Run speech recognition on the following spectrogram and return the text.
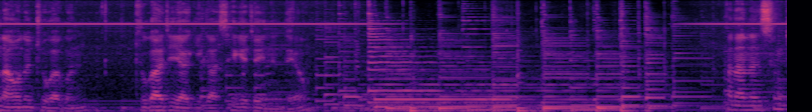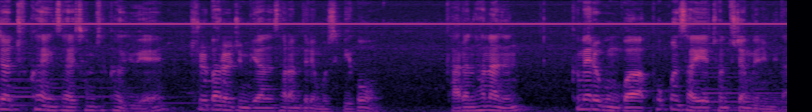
나오는 조각은 두 가지 이야기가 새겨져 있는데요. 하나는 승전 축하 행사에 참석하기 위해 출발을 준비하는 사람들의 모습이고 다른 하나는 크메르군과 폭군 사이의 전투 장면입니다.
